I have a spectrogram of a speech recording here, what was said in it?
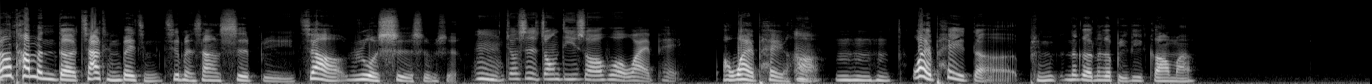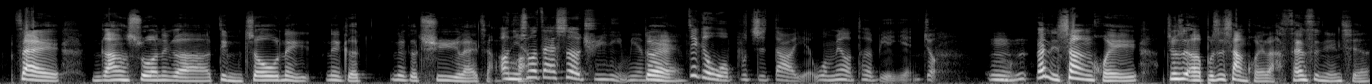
然后他们的家庭背景基本上是比较弱势，是不是？嗯，就是中低收或外配。哦，外配哈，嗯哼哼，外配的平那个那个比例高吗？在你刚刚说那个鼎州那那个那个区域来讲，哦，你说在社区里面吗？对，这个我不知道耶，我没有特别研究。嗯，那你上回就是呃，不是上回了，三四年前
